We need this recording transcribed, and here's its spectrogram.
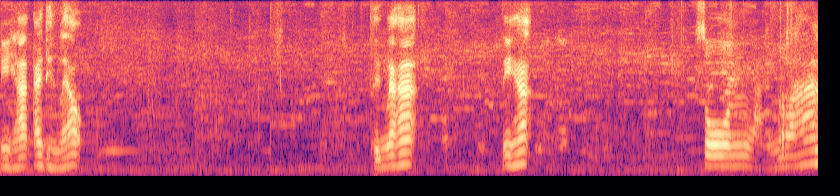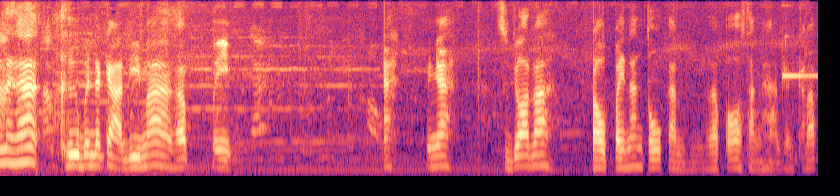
นี่ฮะใกล้ถึงแล้ว ถึงแล้วฮะ นี่ฮะ โซนหลังร้านนะฮะ คือบรรยากาศดีมากครับนี่เป็นไง สุดยอดป่ะ เราไปนั่งโต๊ะกันแล้วก็สั่งอาหารกันครับ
